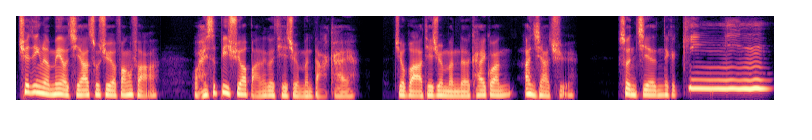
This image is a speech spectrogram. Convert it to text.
确定了没有其他出去的方法，我还是必须要把那个铁卷门打开。就把铁卷门的开关按下去，瞬间那个“叮嗯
